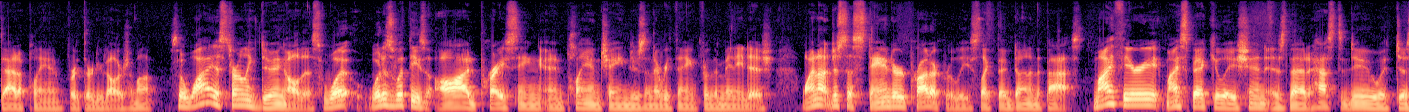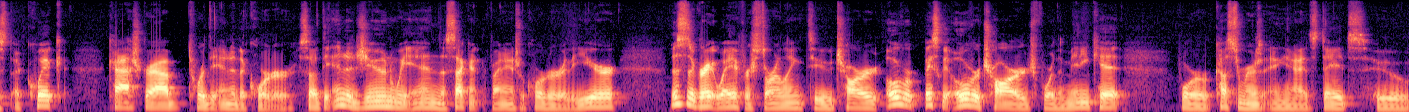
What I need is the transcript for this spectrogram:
data plan for $30 a month. So why is Starlink doing all this? What, what is with these odd pricing and plan changes and everything for the mini dish? Why not just a standard product release like they've done in the past? My theory, my speculation is that it has to do with just a quick cash grab toward the end of the quarter. So at the end of June, we end the second financial quarter of the year. This is a great way for Starlink to charge over, basically overcharge for the mini kit for customers in the United States who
